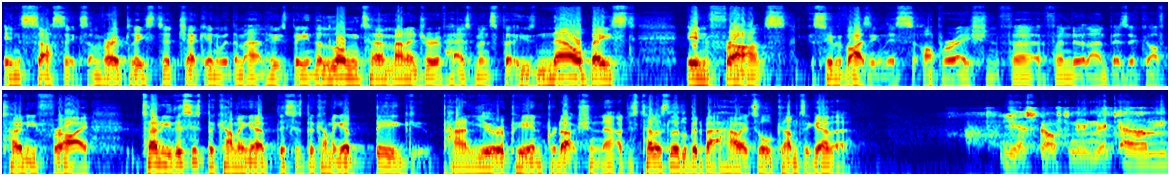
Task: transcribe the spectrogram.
in Sussex. I'm very pleased to check in with the man who's been the long term manager of Hesmonds, but who's now based in France, supervising this operation for, for Nurlan Bizakov, Tony Fry. Tony, this is becoming a this is becoming a big pan European production now. Just tell us a little bit about how it's all come together. Yes, good afternoon, Nick. Um,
